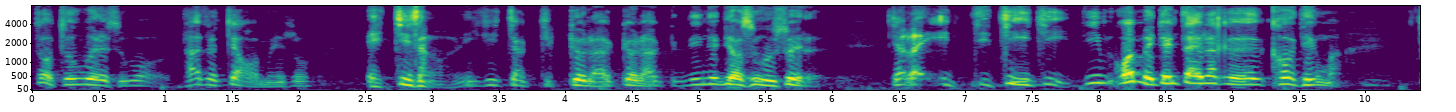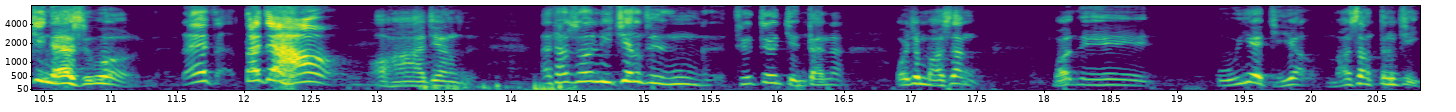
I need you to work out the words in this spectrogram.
做主委的时候，他就叫我们说：“哎，经常你去叫叫来叫来，您都六十五岁了。”叫来一一记一记，因我每天在那个客厅嘛，进来的时候，来大家好，啊这样子，啊他说你这样子就就简单了，我就马上，我你五月几号马上登记，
